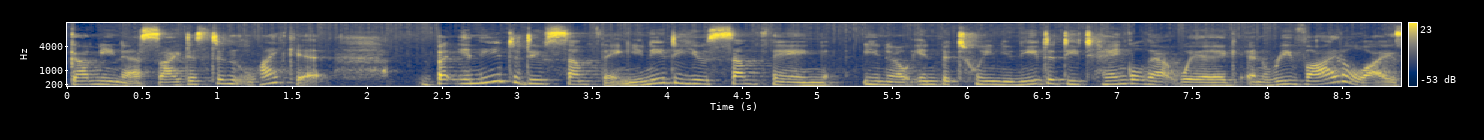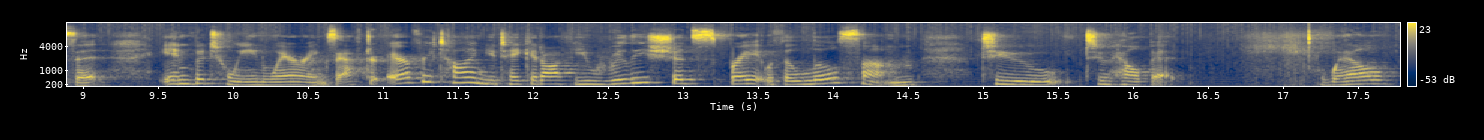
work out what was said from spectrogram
gumminess. I just didn't like it. But you need to do something. You need to use something, you know, in between. You need to detangle that wig and revitalize it in between wearings. After every time you take it off, you really should spray it with a little something to to help it. Well,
